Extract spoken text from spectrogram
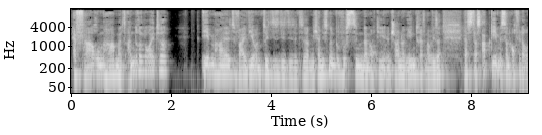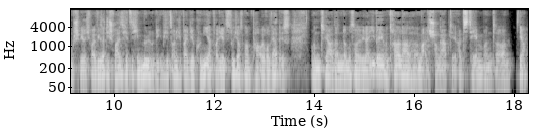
Erfahrung haben als andere Leute, eben halt, weil wir uns diese, diese, diese Mechanismen bewusst sind und dann auch die Entscheidung dagegen treffen. Aber wie gesagt, das, das Abgeben ist dann auch wiederum schwierig, weil wie gesagt, die schmeiße ich jetzt nicht im Müll und die gebe ich jetzt auch nicht bei Diakonie ab, weil die jetzt durchaus noch ein paar Euro wert ist. Und ja, dann, dann muss man wieder Ebay und tralala, da haben wir alles schon gehabt als Themen. Und äh, ja,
